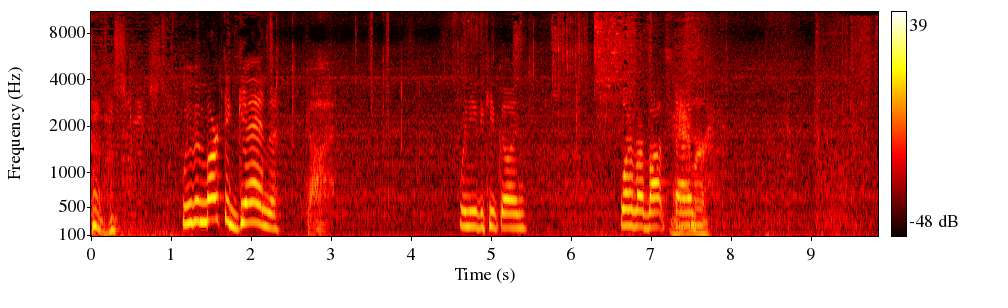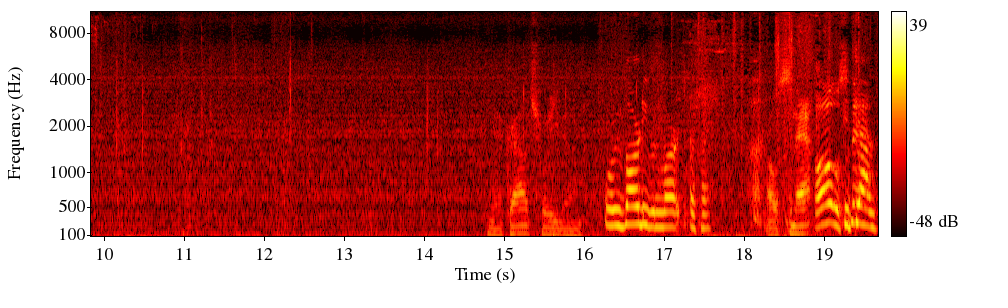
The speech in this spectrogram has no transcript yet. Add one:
We've been marked again. God, We need to keep going. One of our bots died. hammer. You gonna crouch? What are you doing? Well, we've already been marked. Okay. Oh snap! Oh Get snap! down.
